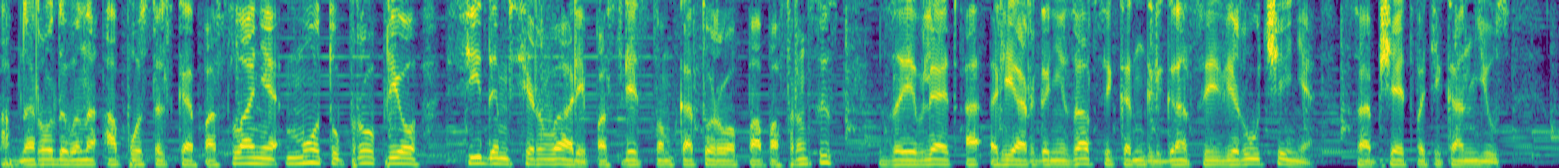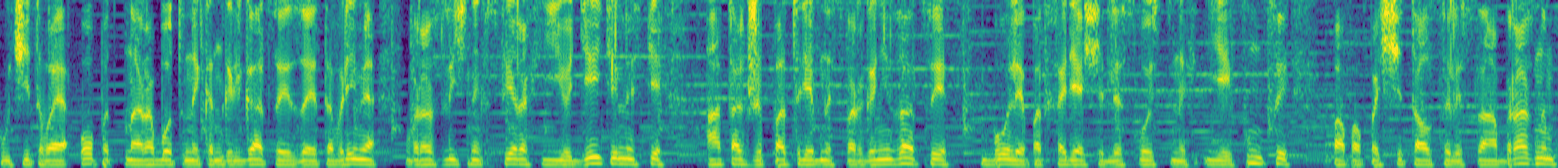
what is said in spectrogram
обнародовано апостольское послание «Motu proprio Fidem servare», посредством которого Папа Франциск заявляет о реорганизации конгрегации вероучения, сообщает Vatican News – учитывая опыт, наработанный конгрегацией за это время в различных сферах ее деятельности, а также потребность в организации, более подходящей для свойственных ей функций, папа посчитал целесообразным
